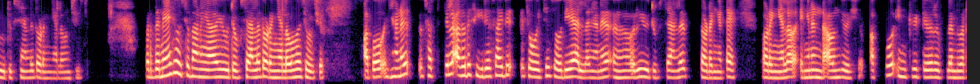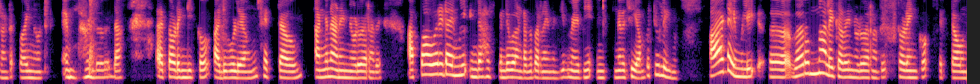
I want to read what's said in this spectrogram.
യൂട്യൂബ് ചാനൽ തുടങ്ങിയാലോ എന്ന് ചോദിച്ചു. വെറുതെ ചോദിച്ചതാണ് ഞാൻ യൂട്യൂബ് ചാനൽ തുടങ്ങിയാലോ? എന്ന് ചോദിച്ചു. അപ്പോൾ ഞാൻ സത്യത്തിൽ അതൊരു സീരിയസ് ആയിട്ട് ചോദിച്ച ചോദ്യമല്ല ഞാൻ ഒരു യൂട്യൂബ് ചാനൽ തുടങ്ങട്ടെ? തുടങ്ങിയാലോ? എങ്ങനെ ഉണ്ടാവും ചോദിച്ചു. അപ്പോൾ എനിക്ക് കിട്ടിയ റിപ്ലൈ എന്ന് പറഞ്ഞിട്ട് വൈ നോട്ട് എന്തുകൊണ്ട് തുടങ്ങിക്കോ. അടിപൊളിയാവും സെറ്റാവും അങ്ങനെയാണ് എന്നോട് പറഞ്ഞത്. അപ്പോൾ ആ ഒരു ടൈമിൽ എന്റെ ഹസ്ബൻഡ് വേണ്ടെന്ന് പറഞ്ഞിരുന്നെങ്കിൽ മേ ബി എനിക്ക് ഇങ്ങനെ ചെയ്യാൻ പറ്റൂലായിരുന്നു. ആ ടൈമിൽ വേറെ ഒന്നും ആലോചിക്കാതെ എന്നോട് പറഞ്ഞത് തുടങ്ങിക്കോ സെറ്റ് ആവും.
